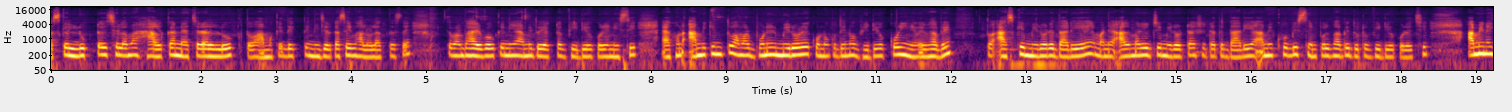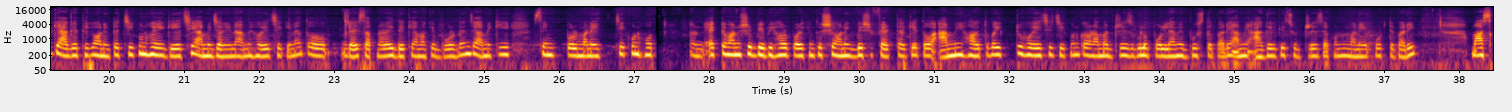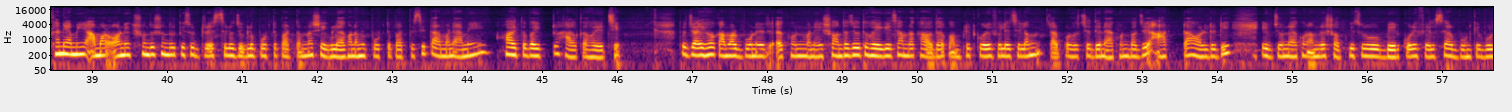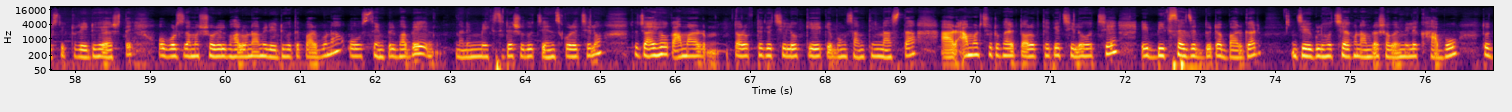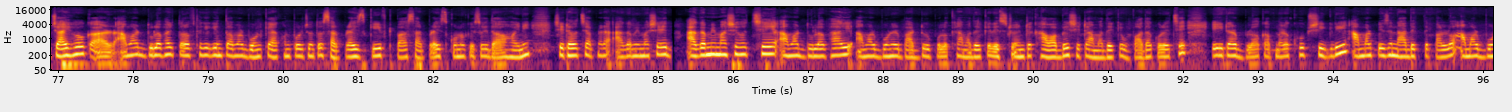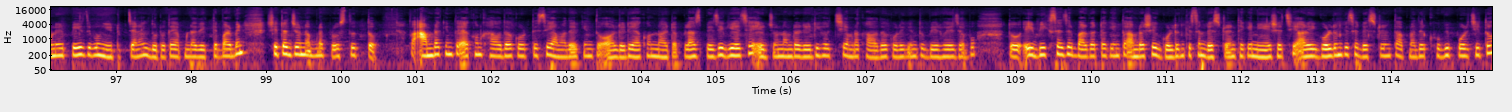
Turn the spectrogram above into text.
আজকের লুকটাই ছিল আমার হালকা ন্যাচারাল লুক তো আমাকে দেখতে নিজের কাছেই ভালো লাগতেছে। তোমার ভাইয়ের বউকে নিয়ে আমি দুই একটা ভিডিও করে নিছি। এখন আমি কিন্তু আমার বোনের মিররে কোনো দিনও ভিডিও করিনি ওইভাবে। তো আজকে মিররে দাঁড়িয়ে মানে আলমারির যে মিররটা সেটাতে দাঁড়িয়ে আমি খুবই সিম্পলভাবে দুটো ভিডিও করেছি। আমি নাকি আগে থেকে অনেকটা চিকুন হয়ে গিয়েছি, আমি জানি না আমি হয়েছে কি না তো গাইস আপনারাই দেখে আমাকে বলবেন যে আমি কি সিম্পল মানে চিকুন হতে একটা মানুষের বেবি হওয়ার পরে কিন্তু সে অনেক বেশি ফ্যাট থাকে। তো আমি হয়তো বা একটু হয়েছি চিকন, কারণ আমার ড্রেসগুলো পরলে আমি বুঝতে পারি। আমি আগের কিছু ড্রেস এখন মানে পরতে পারি। মাঝখানে আমি, আমার অনেক সুন্দর সুন্দর কিছু ড্রেস ছিল যেগুলো পরতে পারতাম না, সেগুলো এখন আমি পরতে পারতেছি। তার মানে আমি হয়তো বা একটু হালকা হয়েছি। তো যাই হোক, আমার বোনের এখন মানে সন্ধ্যা যেহেতু হয়ে গেছে, আমরা খাওয়া দাওয়া কমপ্লিট করে ফেলেছিলাম। তারপর হচ্ছে দেন এখন বাজে আটটা অলরেডি এর জন্য এখন আমরা সব কিছু বের করে ফেলছি। আর বোনকে বলছি একটু রেডি হয়ে আসতে। ও বলছে, আমার শরীর ভালো না, আমি রেডি হতে পারব না। ও সিম্পলভাবে মানে মেক্সিটা শুধু চেঞ্জ করেছিল। তো যাই হোক, আমার তরফ থেকে ছিল কেক এবং সামথিং নাস্তা। আর আমার ছোটো ভাইয়ের তরফ থেকে ছিল হচ্ছে এই বিগ সাইজের দুটা বার্গার যেগুলো হচ্ছে এখন আমরা সবাই মিলে খাব। তো যাই হোক, আর আমার দুলাভাইয়ের তরফ থেকে কিন্তু আমার বোনকে এখন পর্যন্ত সারপ্রাইজ গিফট বা সারপ্রাইজ কোনো কিছুই দেওয়া হয়নি। সেটা হচ্ছে আপনারা আগামী মাসে আগামী মাসে হচ্ছে আমার দুলাভাই আমার বোনের বার্থডে উপলক্ষে আমাদেরকে রেস্টুরেন্টে খাওয়াবে, সেটা আমাদেরকে ওয়াদা করেছে। এইটার ব্লগ আপনারা খুব শীঘ্রই আমার পেজে না দেখতে পারল আমার বোনের পেজ এবং ইউটিউব চ্যানেল দুটোতেই আপনারা দেখতে পারবেন, সেটার জন্য আপনার প্রস্তুত তো। তো আমরা কিন্তু এখন খাওয়া দাওয়া করতেছি, আমাদের কিন্তু অলরেডি এখন এখন নয়টা প্লাস বেজে গিয়েছে, এর জন্য আমরা রেডি হচ্ছি, আমরা খাওয়া দাওয়া করে কিন্তু বের হয়ে যাব। তো এই বিগ সাইজের বার্গারটা কিন্তু আমরা সেই গোল্ডেন কিচেন রেস্টুরেন্ট থেকে নিয়ে এসেছি। আর এই গোল্ডেন কিচেন রেস্টুরেন্ট তো আপনাদের খুবই পরিচিত,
